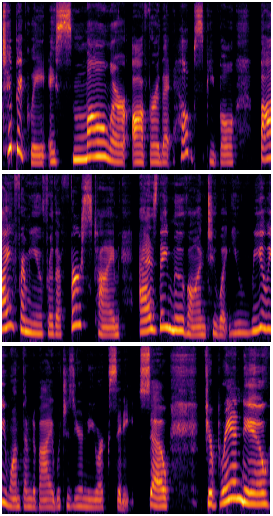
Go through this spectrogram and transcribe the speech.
typically a smaller offer that helps people buy from you for the first time as they move on to what you really want them to buy, which is your New York City. So if you're brand new,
